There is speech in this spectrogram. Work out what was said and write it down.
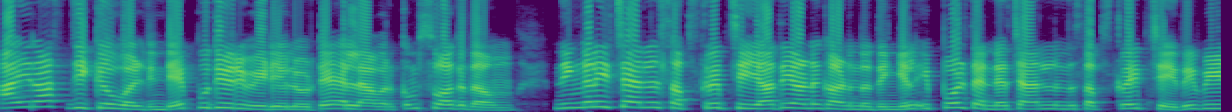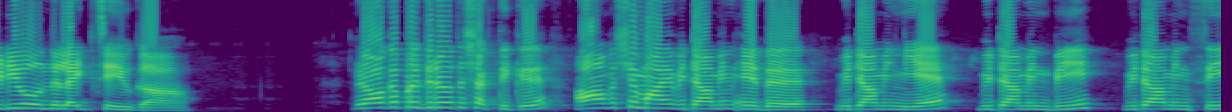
ഐറാസ് ജി കെ വേൾഡിന്റെ പുതിയൊരു വീഡിയോയിലോട്ട് എല്ലാവർക്കും സ്വാഗതം. നിങ്ങൾ ഈ ചാനൽ സബ്സ്ക്രൈബ് ചെയ്യാതെയാണ് കാണുന്നതെങ്കിൽ ഇപ്പോൾ തന്നെ ചാനൽ ഒന്ന് സബ്സ്ക്രൈബ് ചെയ്ത് വീഡിയോ ഒന്ന് ലൈക്ക് ചെയ്യുക. രോഗപ്രതിരോധ ശക്തിക്ക് ആവശ്യമായ വിറ്റാമിൻ ഏത്? Vitamin A vitamin B vitamin C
